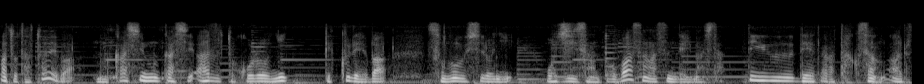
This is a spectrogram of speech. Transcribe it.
あと例えば昔々あるところにってくればその後ろにおじいさんとおばあさんが住んでいましたっていうデータがたくさんあるっ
